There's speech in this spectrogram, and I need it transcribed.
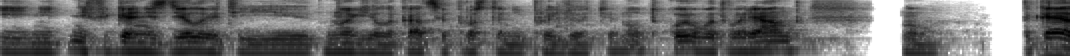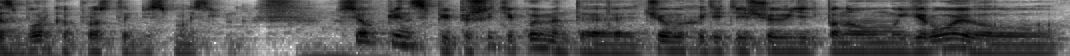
и ни, нифига не сделаете, и многие локации просто не пройдете. Ну, такой вот вариант, ну, такая сборка просто бессмысленна. Все, в принципе, пишите комменты, что вы хотите еще видеть по новому герою.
